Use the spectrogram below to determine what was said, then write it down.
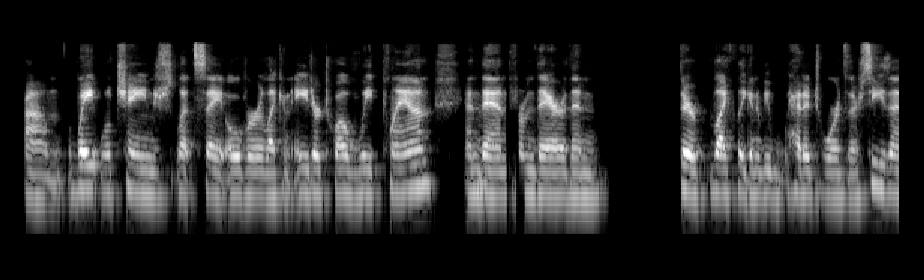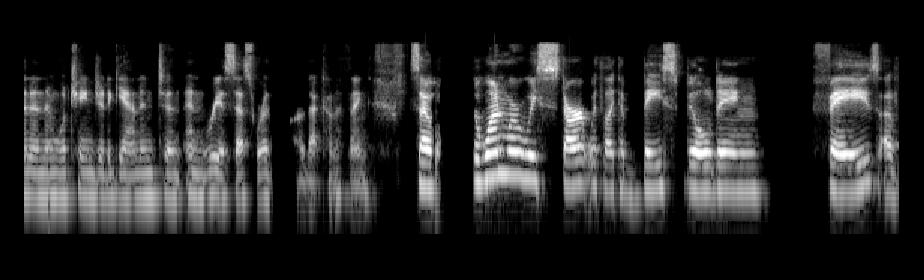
um, weight will change let's say over like an eight or 12 week plan and mm-hmm. then from there then they're likely going to be headed towards their season and then we'll change it again into and reassess where they are that kind of thing so the one where we start with like a base building phase of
